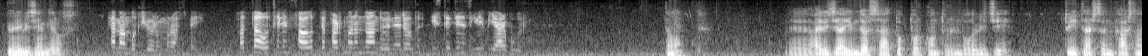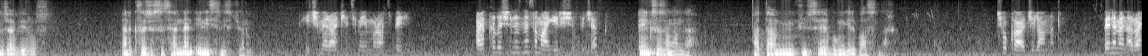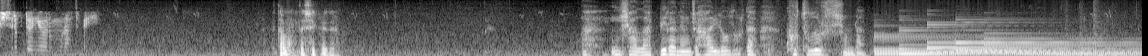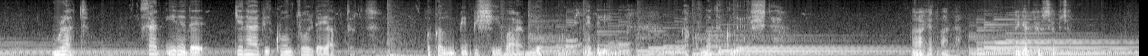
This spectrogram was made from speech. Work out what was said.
güvenebileceğim bir yer olsun. Hemen bakıyorum Murat Bey. Hatta otelin sağlık departmanından da öneri alır. İstediğiniz gibi bir yer bulurum. Tamam. Ee, ayrıca 24 saat doktor kontrolünde olabileceği, bütün ihtiyaçlarının karşılanacağı bir yer olsun. Yani kısacası senden en iyisini istiyorum. Hiç merak etmeyin Murat Bey. Arkadaşınız ne zaman giriş yapacak? En kısa zamanda. Hatta mümkünse bugün gelip alsınlar. Çok acil anladım. Ben hemen araştırıp dönüyorum Murat Bey. Tamam, teşekkür ederim. İnşallah bir an önce hallolur da kurtuluruz şundan. Murat, sen yine de genel bir kontrol de yaptırt. Bakalım bir, bir şey var mı yok mu ne bileyim. Aklıma takılıyor işte. Merak etme anne. Ne gerekiyorsa yapacağım.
